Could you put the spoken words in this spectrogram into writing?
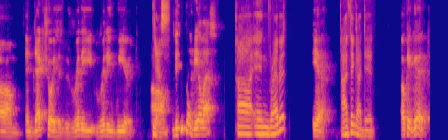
um, and deck choices was really, really weird. Um, Yes. Did you play BLS? Uh, and Rabbit, Yeah. I think I did. Okay, good.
